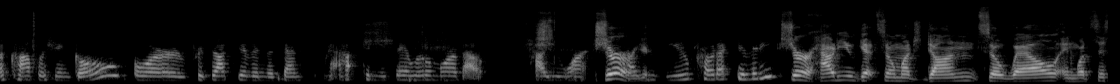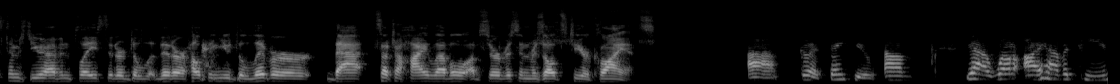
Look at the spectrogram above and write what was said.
accomplishing goals, or productive in the sense. How, can you say a little more about how you want sure how you view productivity? Sure how do you get so much done so well and what systems do you have in place that are del- that are helping you deliver that such a high level of service and results to your clients? Ah good thank you. Um, yeah well i have a team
